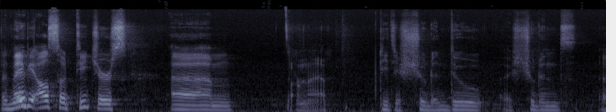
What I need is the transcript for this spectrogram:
but maybe also teachers, um, or no, teachers shouldn't do, uh, shouldn't. Uh,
